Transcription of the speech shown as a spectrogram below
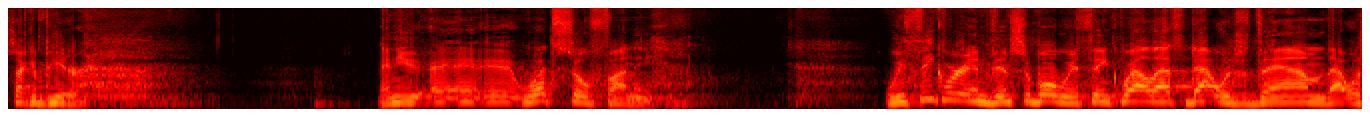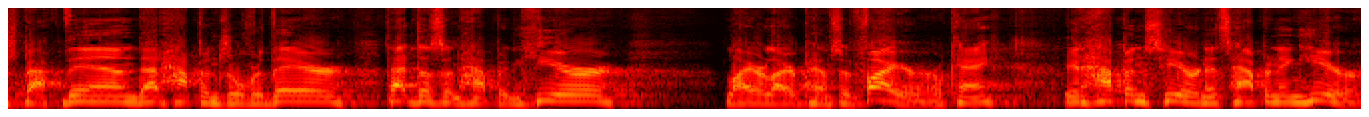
Second Peter. And you, uh, uh, what's so funny? We think we're invincible. We think, well, that's, that was them. That was back then. That happens over there. That doesn't happen here. Liar, liar, pants on fire, okay? It happens here and it's happening here,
